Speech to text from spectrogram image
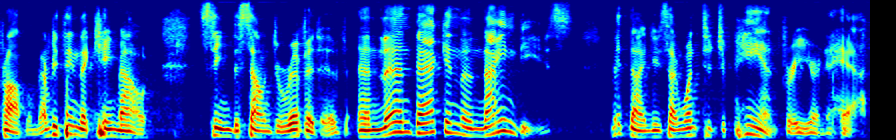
problem? Everything that came out seemed to sound derivative. And then back in the '90s, mid '90s, I went to Japan for a year and a half,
